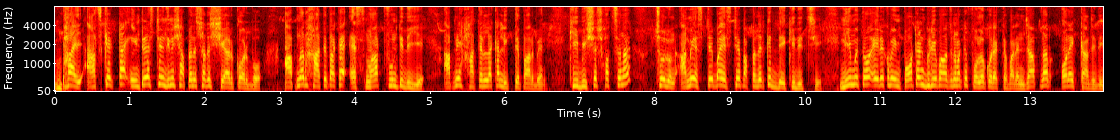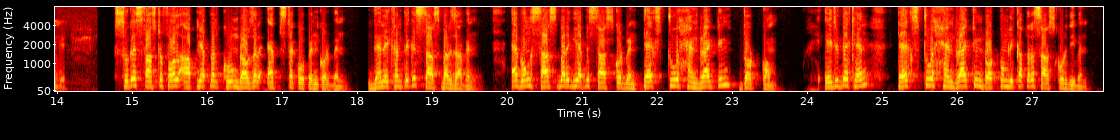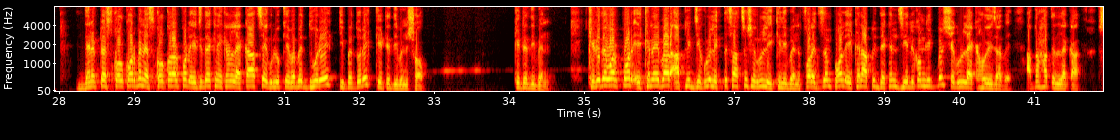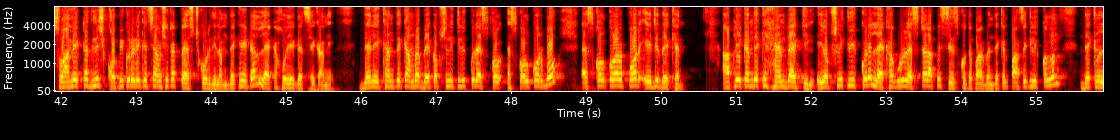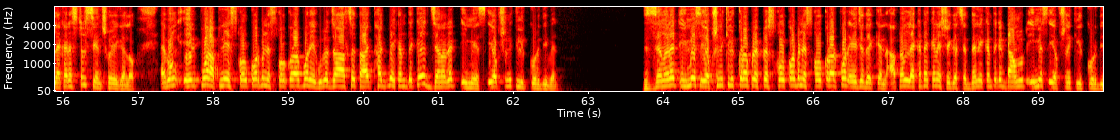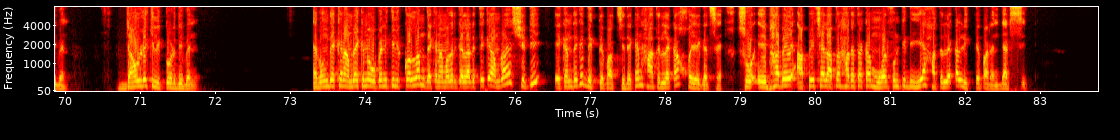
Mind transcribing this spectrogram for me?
ভাই, আজকে একটা ইন্টারেস্টিং জিনিস আপনাদের সাথে শেয়ার করব। আপনার হাতে থাকা স্মার্টফোনটি দিয়ে আপনি হাতের লেখা লিখতে পারবেন। কি বিশ্বাস হচ্ছে না? চলুন, আমি স্টেপ বাই স্টেপ আপনাদেরকে দেখিয়ে দিচ্ছি। নিয়মিত এরকম ইম্পর্ট্যান্ট ভিডিও পাওয়ার জন্য আমাকে ফলো করে রাখতে পারেন, যা আপনার অনেক কাজে দিবে। So guess first of all আপনি আপনার ক্রোম ব্রাউজার অ্যাপসটাকে ওপেন করবেন। দেন এখান থেকে সার্চ বার যাবেন। এবং সার্চ বারে গিয়ে আপনি সার্চ করবেন text to handwriting dot com এই যে দেখেন text to handwriting dot com লিখে আপনারা সার্চ করে দিবেন। দেন একটা স্ক্রল করবেন স্ক্রল করার পর এই যে দেখেন এখানে লেখা আছে, এগুলোকে এভাবে ধরে, টিপে ধরে কেটে দিবেন সব। কেটে দিবেন। কেটে দেওয়ার পর এখানে এবার আপনি যেগুলো লিখতে চাচ্ছেন সেগুলো লিখে নেবেন। ফর এক্সাম্পল এখানে আপনি দেখেন যেরকম লিখবেন সেগুলো লেখা হয়ে যাবে, আপনার হাতের লেখা। সো আমি একটা জিনিস কপি করে রেখেছি, আমি সেটা পেস্ট করে দিলাম। দেখেন এটা লেখা হয়ে গেছে এখানে। দেন এখান থেকে আমরা ব্যাক অপশনে ক্লিক করে স্ক্রল করব। স্ক্রল করার পর এই যে দেখেন আপনি এখান থেকে হ্যান্ড রাইটিং এই অপশনে ক্লিক করে লেখাগুলোর স্টাইল আপনি চেঞ্জ করতে পারবেন। দেখেন, পাশে ক্লিক করলাম, দেখেন, লেখার স্টাইল চেঞ্জ হয়ে গেল। এবং এরপর আপনি স্ক্রল করবেন স্ক্রল করার পর এগুলো যা আছে তাই থাকবে এখান থেকে জেনারেট ইমেজ এই অপশনে ক্লিক করে দিবেন। জেনারেট ইমেজ এই অপশনে ক্লিক করার পর একটা স্ক্রল করবেন স্ক্রল করার পর এই যে দেখেন, আপনার লেখাটা এখানে এসে গেছে। দেন এখান থেকে ডাউনলোড ইমেজ এই অপশনে ক্লিক করে দিবেন। ডাউনলোডে ক্লিক করে দিবেন। এবং দেখেন আমরা এখানে ওপেনে ক্লিক করলাম, দেখেন আমাদের গ্যালারি থেকে আমরা সেটি এখান থেকে দেখতে পাচ্ছি। দেখেন হাতের লেখা হয়ে গেছে। সো এভাবে আপনি চাইলে আপনার হাতে থাকা মোবাইল ফোনটি দিয়ে হাতের লেখা লিখতে পারেন দ্যাটস ইট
